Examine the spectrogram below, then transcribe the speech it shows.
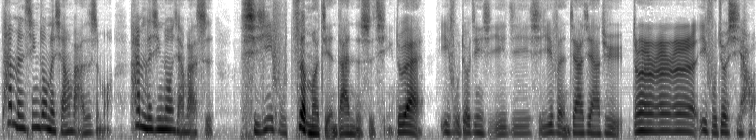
他们心中的想法是什么？他们的心中想法是。洗衣服这么简单的事情，对不对？衣服丢进洗衣机，洗衣粉加下去，噔噔噔，衣服就洗好。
